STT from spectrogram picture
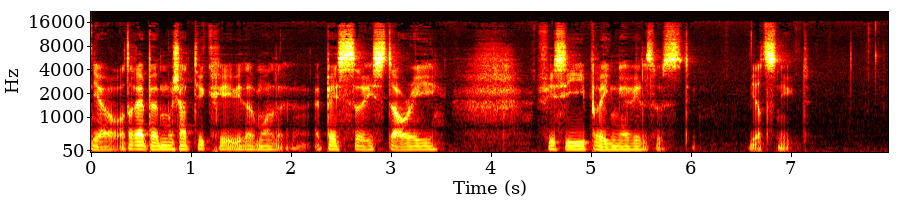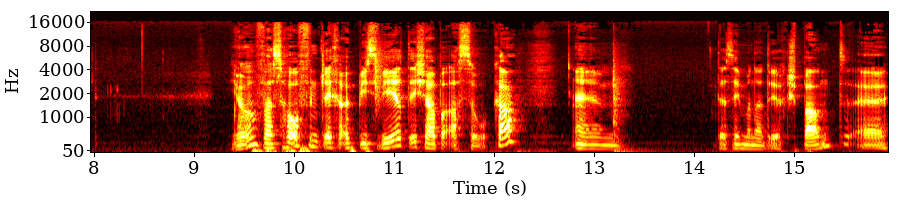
Ja, oder eben, musst halt wirklich wieder mal eine bessere Story für sie bringen, weil sonst wird es nicht. Ja, was hoffentlich etwas wird, ist aber Ahsoka. Ähm, da sind wir natürlich gespannt. Äh,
